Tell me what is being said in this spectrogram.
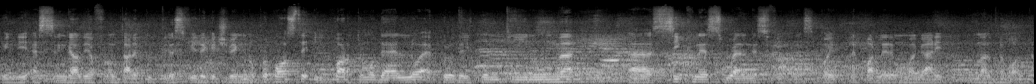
quindi essere in grado di affrontare tutte le sfide che ci vengono proposte, il quarto modello è quello del continuum eh, sickness, wellness, fitness, poi ne parleremo magari un'altra volta.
